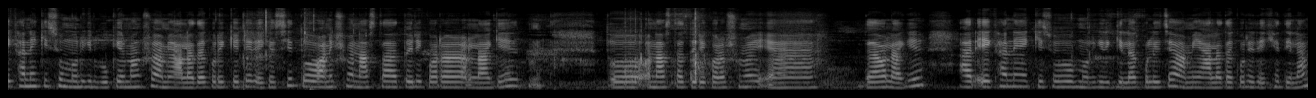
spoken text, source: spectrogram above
এখানে কিছু মুরগির বুকের মাংস আমি আলাদা করে কেটে রেখেছি। তো অনেক সময় নাস্তা তৈরি করা লাগে। তো নাস্তা তৈরি করার সময় দেওয়া লাগে। আর এখানে কিছু মুরগির গিলা কলিজা আমি আলাদা করে রেখে দিলাম।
